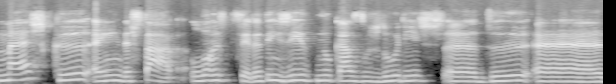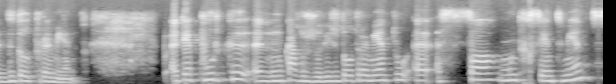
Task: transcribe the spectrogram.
mas que ainda está longe de ser atingido no caso dos júris uh, de, uh, de doutoramento. Até porque, eh, no caso dos júris de doutoramento, só muito recentemente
